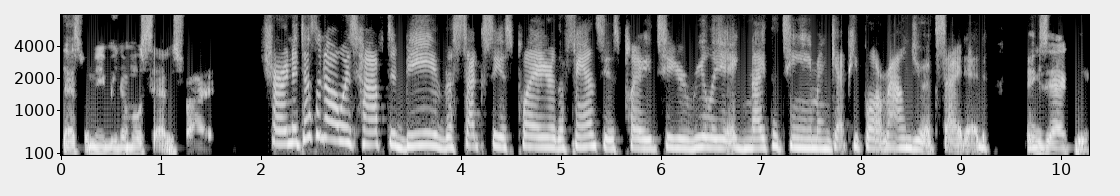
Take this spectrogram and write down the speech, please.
That's what made me the most satisfied. Sure. And it doesn't always have to be the sexiest play or the fanciest play to really ignite the team and get people around you excited. Exactly.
